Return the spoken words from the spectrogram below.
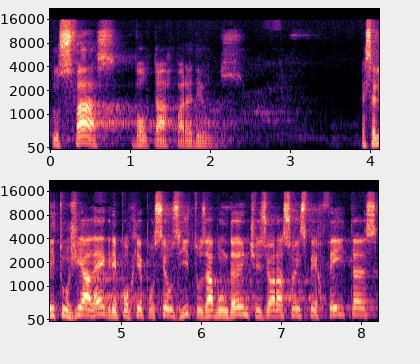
nos faz voltar para Deus. Essa liturgia é alegre porque, por seus ritos abundantes e orações perfeitas,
